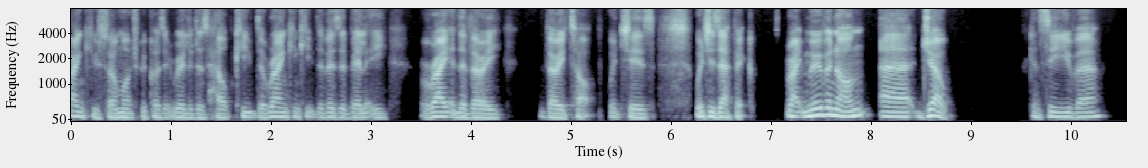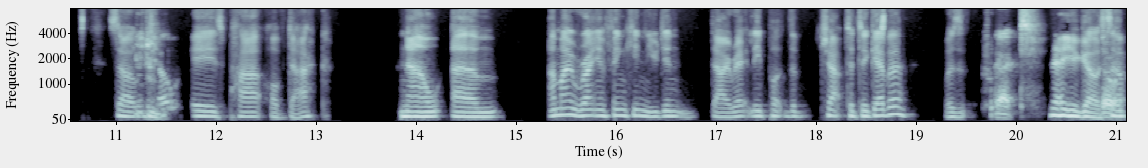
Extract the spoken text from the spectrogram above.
thank you so much because it really does help keep the rank and keep the visibility right at the very very top, which is which is epic. Right, moving on. Uh, Joe, I can see you there. So Joe is part of Dack. Now, um, am I right in thinking you didn't directly put the chapter together? Was correct? There you go. So, so,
